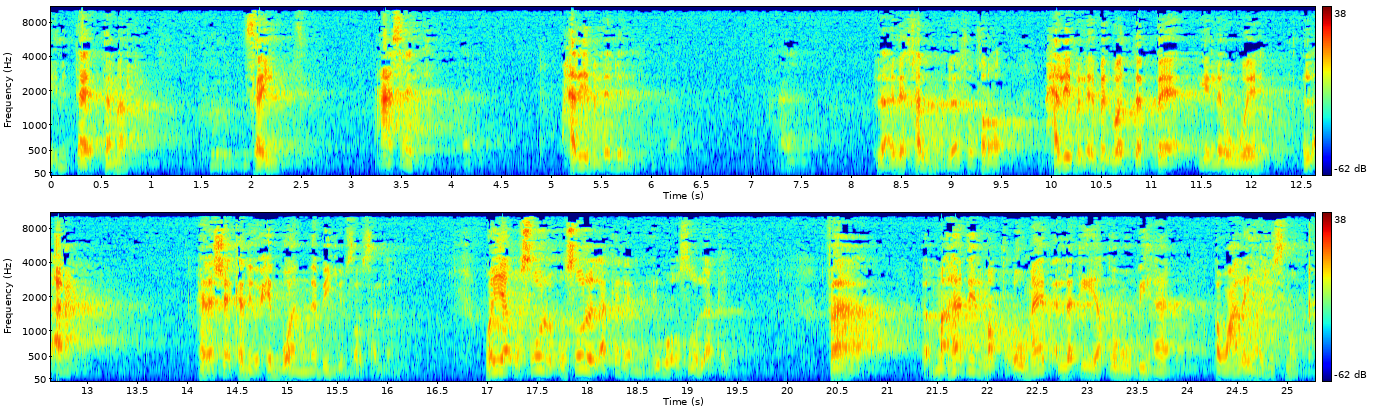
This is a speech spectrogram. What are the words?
يعني تمر زيت عسل. حليب الإبل. لا هذا خل للفقراء. حليب الإبل والدباء اللي هو القرع هالأشياء كان يحبها النبي صلى الله عليه وسلم. وهي أصول أصول الأكل يعني هو أصول الأكل. فهذه المطعومات التي يقوم بها أو عليها جسمك؟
